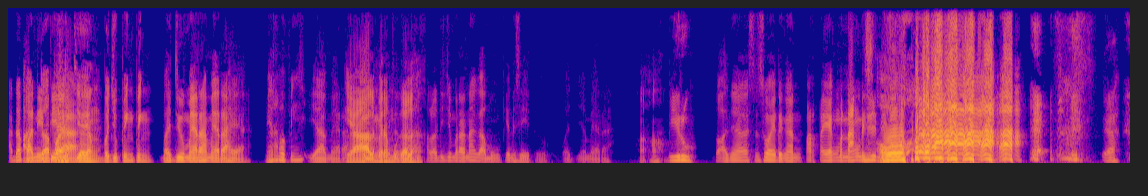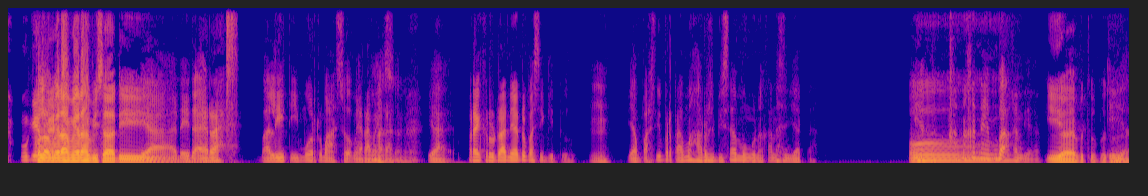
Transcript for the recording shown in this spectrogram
ada Ada panitia, panitia yang baju pink-pink. baju merah-merah ya Merah apa pink sih? ya merah Ya, Pink merah muda lah. kalau di Jemberana nggak mungkin sih itu bajunya merah Heeh. biru. Soalnya sesuai dengan partai yang menang di sini. Oh, ya, mungkin kalau ya. merah-merah bisa di ya di daerah Bali Timur masuk merah-merah. Ya, perekrutannya tuh pasti gitu. Mm. Yang pasti pertama harus bisa menggunakan senjata. Oh. Iya kan? Karena kan nembak kan dia kan. Iya, betul betul. Iya.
